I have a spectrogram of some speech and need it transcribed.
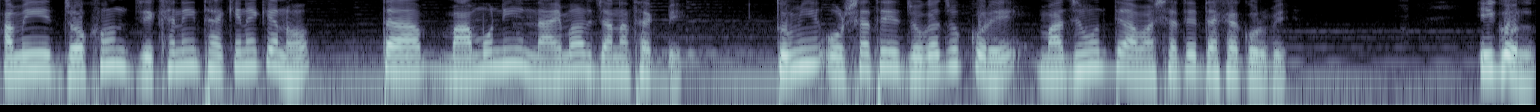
আমি যখন যেখানেই থাকি না কেন, তা মামুনি নাইমার জানা থাকবে। তুমি ওর সাথে যোগাযোগ করে মাঝে মধ্যে আমার সাথে দেখা করবে। ইগল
